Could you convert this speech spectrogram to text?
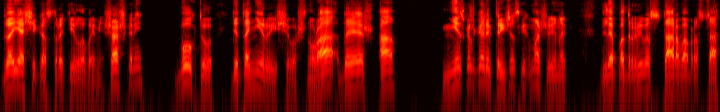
два ящика с тротиловыми шашками, бухту детонирующего шнура ДШ-А, несколько электрических машинок для подрыва старого образца.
